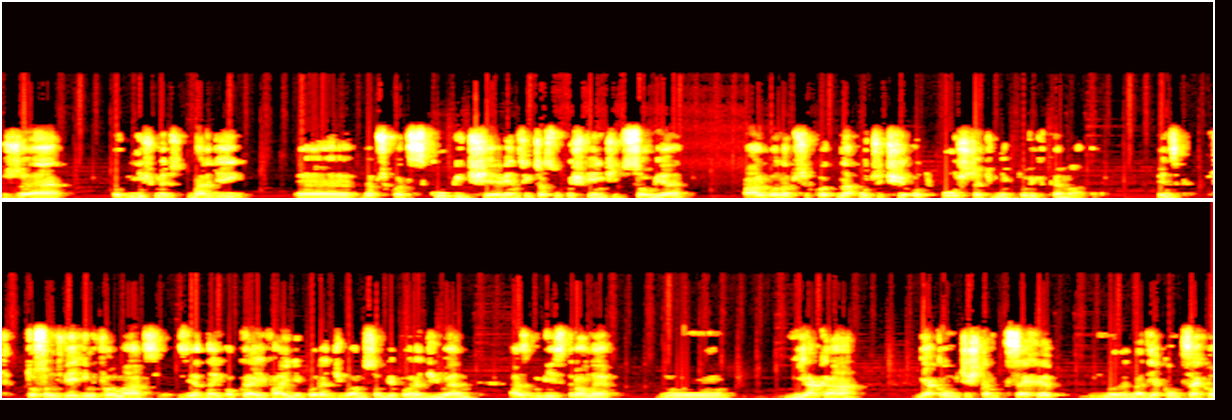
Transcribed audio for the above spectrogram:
że powinniśmy bardziej e, na przykład skupić się, więcej czasu poświęcić sobie, albo na przykład nauczyć się odpuszczać w niektórych tematach. Więc to są dwie informacje. Z jednej, ok, fajnie poradziłam sobie, poradziłem, a z drugiej strony, jaka, jaką gdzieś tam cechę, nad jaką cechą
